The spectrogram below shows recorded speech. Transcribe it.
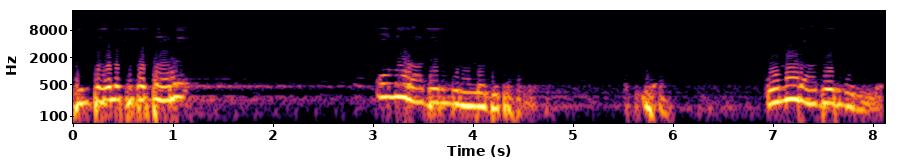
কিনতে হলে কি করতে হবে? অনুরাগের মূল্য দিতে হবে। অনুরাগের মূল্য।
